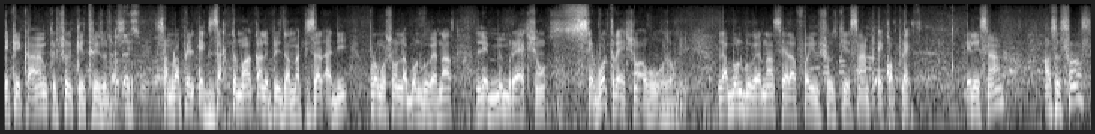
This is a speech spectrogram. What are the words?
était quand même quelque chose qui est très audacieux. Ça me rappelle exactement quand le président Macky Sall a dit promotion de la bonne gouvernance, les mêmes réactions, c'est votre réaction à vous aujourd'hui. La bonne gouvernance, c'est à la fois une chose qui est simple et complexe. Elle est simple en ce sens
